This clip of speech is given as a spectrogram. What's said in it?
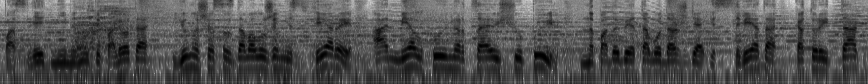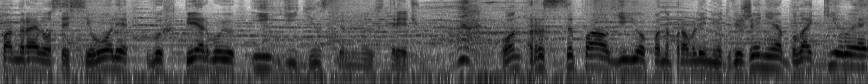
В последние минуты полета юноша создавал уже не сферы, а мелкую мерцающую пыль, наподобие того дождя из света, который так понравился Сиоле в их первую и единственную встречу. Он рассыпал ее по направлению движения, блокируя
